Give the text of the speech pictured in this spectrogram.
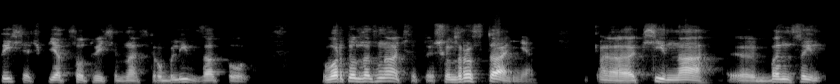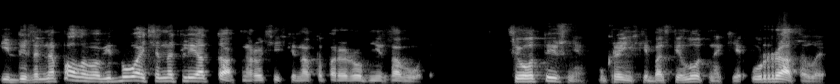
тисяч 518 рублів за тонну. Варто зазначити, що зростання е, цін на е, бензин і дизельне паливо відбувається на тлі атак на російські нафтопереробні заводи. Цього тижня українські безпілотники уразили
